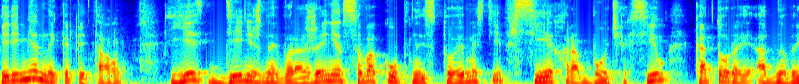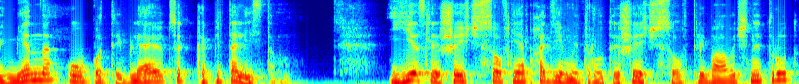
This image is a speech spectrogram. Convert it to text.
переменный капитал есть денежное выражение совокупной стоимости всех рабочих сил, которые одновременно употребляются капиталистом. Если 6 часов необходимый труд и 6 часов прибавочный труд,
